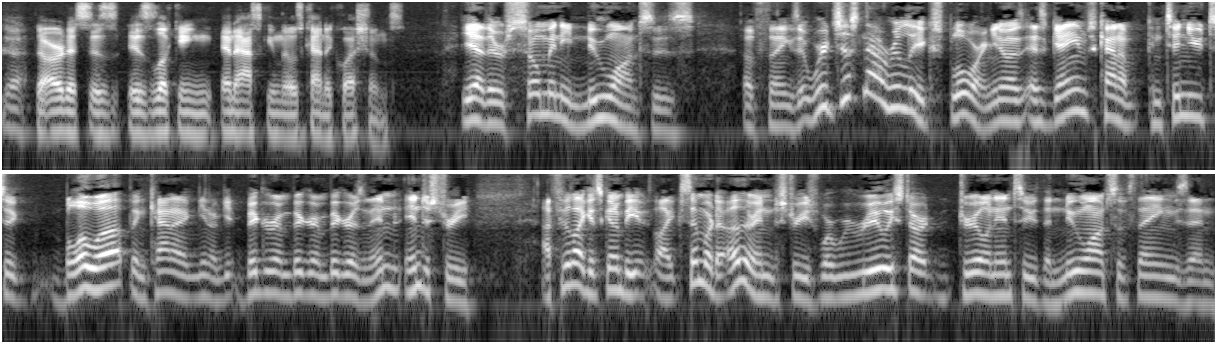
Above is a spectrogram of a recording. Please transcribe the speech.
Yeah. The artist is is looking and asking those kind of questions. Yeah, there's so many nuances of things that we're just not really exploring. You know, as, as games kind of continue to blow up and kind of you know get bigger and bigger and bigger as an in- industry, I feel like it's going to be like similar to other industries where we really start drilling into the nuance of things and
